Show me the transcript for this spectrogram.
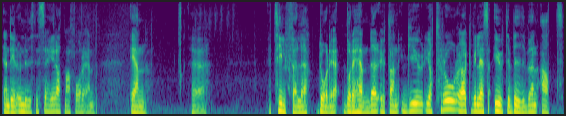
en del undervisning säger att man får en, en eh, ett tillfälle då det, då det händer utan Gud, jag tror och jag vill läsa ut i Bibeln att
